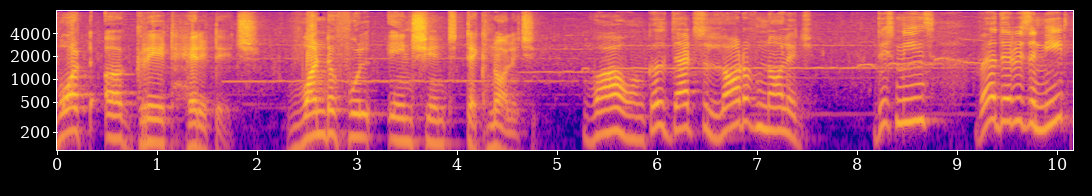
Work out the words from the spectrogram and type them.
What a great heritage! Wonderful ancient technology. Wow, uncle, that's a lot of knowledge. This means where there is a need,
